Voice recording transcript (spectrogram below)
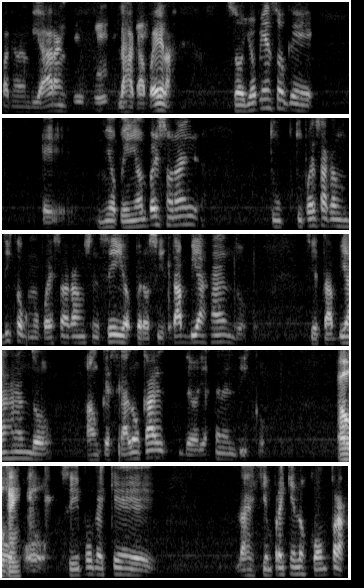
para que me enviaran las acapelas. So, yo pienso que eh, mi opinión personal, tú, tú puedes sacar un disco como puedes sacar un sencillo, pero si estás viajando, si estás viajando, aunque sea local, deberías tener disco. Okay. sí, porque es que la, siempre hay quien los compra.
